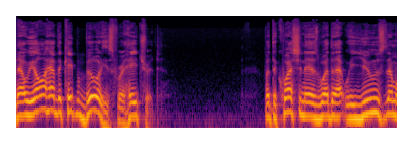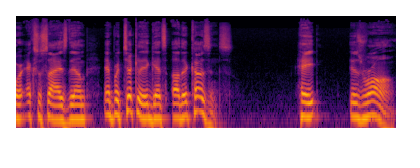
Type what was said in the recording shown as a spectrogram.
Now, we all have the capabilities for hatred. But the question is whether that we use them or exercise them, and particularly against other cousins. Hate is wrong.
